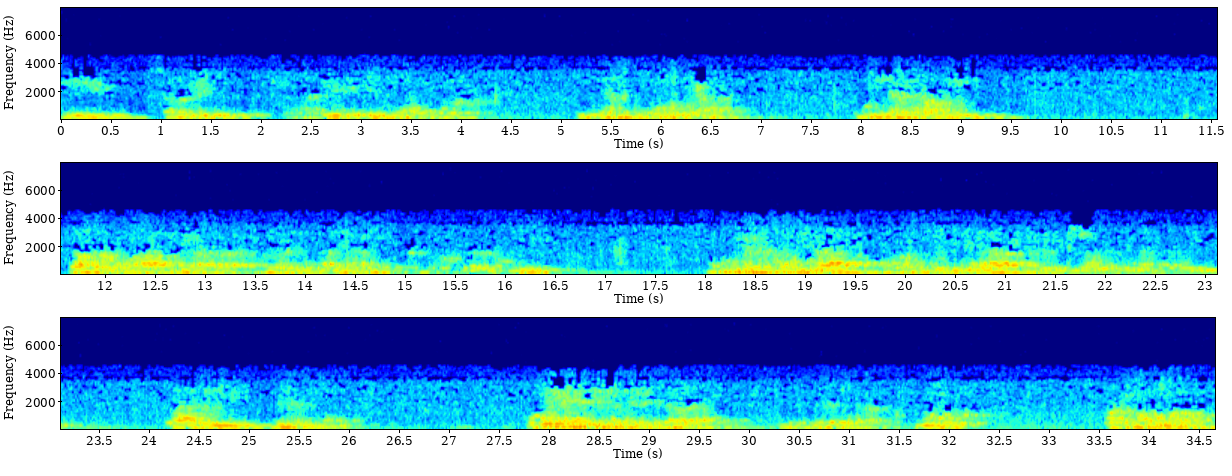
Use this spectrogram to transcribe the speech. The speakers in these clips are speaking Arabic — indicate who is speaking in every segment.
Speaker 1: في سبب الحديث من إياه الروح وإياه الرحيم دار القرآن إلى مدرسة الإيمان ومن يدخلها ورحمة بها الذي شرع بها وهذه من الإيمان وبين هذه الرسالة من رحمه الله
